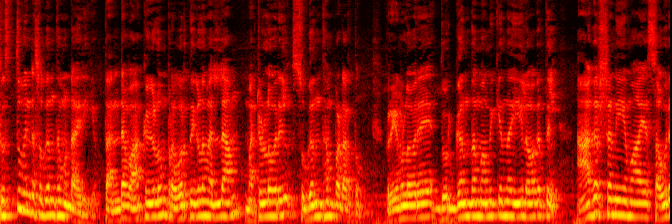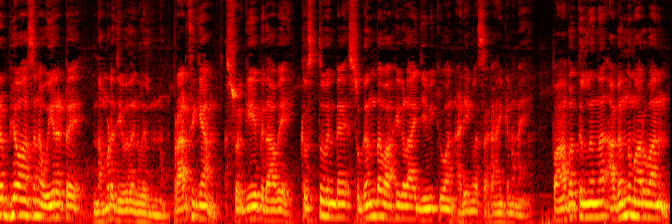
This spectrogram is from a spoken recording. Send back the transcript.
ക്രിസ്തുവിന്റെ സുഗന്ധമുണ്ടായിരിക്കും തന്റെ വാക്കുകളും പ്രവൃത്തികളും എല്ലാം മറ്റുള്ളവരിൽ സുഗന്ധം പടർത്തും. പ്രിയമുള്ളവരെ ദുർഗന്ധം അമിക്കുന്ന ഈ ലോകത്തിൽ ആകർഷണീയമായ സൗരഭ്യവാസന ഉയരട്ടെ നമ്മുടെ ജീവിതങ്ങളിൽ നിന്നും. പ്രാർത്ഥിക്കാം സ്വർഗീയ പിതാവേ ക്രിസ്തുവിന്റെ സുഗന്ധവാഹികളായി ജീവിക്കുവാൻ അടിയങ്ങളെ സഹായിക്കണമേ. പാപത്തിൽ നിന്ന് അകന്നു മാറുവാനും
